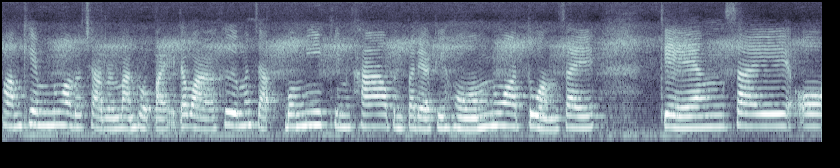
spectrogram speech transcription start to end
ความเข้มนัวรสชาติบานๆทั่วไป แต่ว่าคือมันจะบ่มีกลินข้าวเป็นปลาแดงที่หอมนัวต่วงใส่แกงใส่ออ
